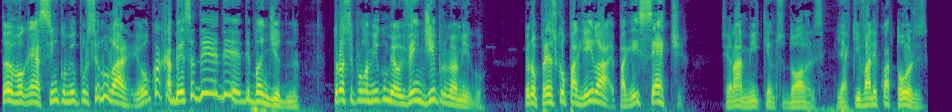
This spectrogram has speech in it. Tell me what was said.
então eu vou ganhar 5 mil por celular. Eu com a cabeça de, de, de bandido, né? Trouxe para um amigo meu e vendi para o meu amigo. Pelo preço que eu paguei lá. Eu paguei 7. Sei lá, 1.500 dólares. E aqui vale 14.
